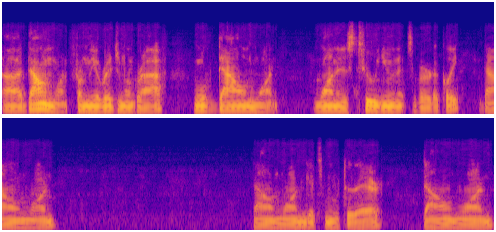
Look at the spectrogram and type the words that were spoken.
uh, down one from the original graph, move down one. One is two units vertically, down one. Down one gets moved to there, down one.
